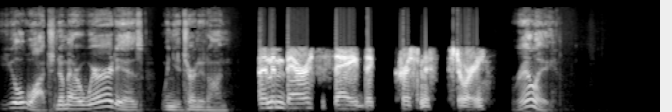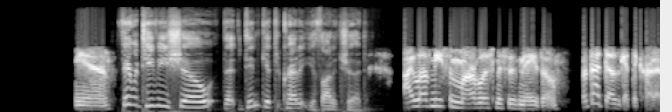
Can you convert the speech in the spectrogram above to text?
you'll watch no matter where it is when you turn it on? I'm embarrassed to say the Christmas story. Really? Yeah. Favorite TV show that didn't get the credit you thought it should? I love me some Marvelous Mrs. Maisel. But that does get the credit.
